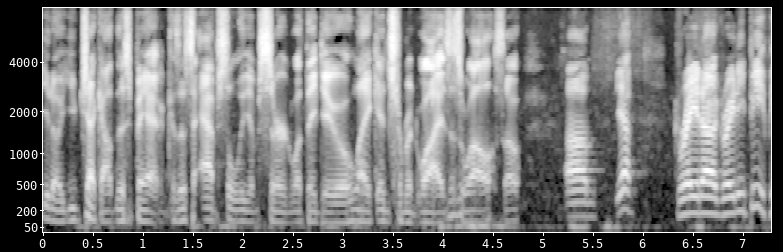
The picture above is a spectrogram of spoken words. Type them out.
you know you check out this band because it's absolutely absurd what they do like instrument wise as well so um yeah great uh great ep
